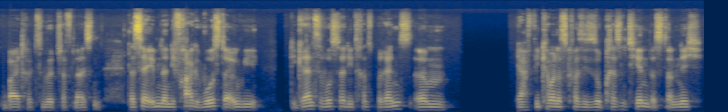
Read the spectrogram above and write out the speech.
einen Beitrag zur Wirtschaft leisten. Das ist ja eben dann die Frage, wo ist da irgendwie die Grenze, wo ist da die Transparenz? Ähm, ja, wie kann man das quasi so präsentieren, dass dann nicht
